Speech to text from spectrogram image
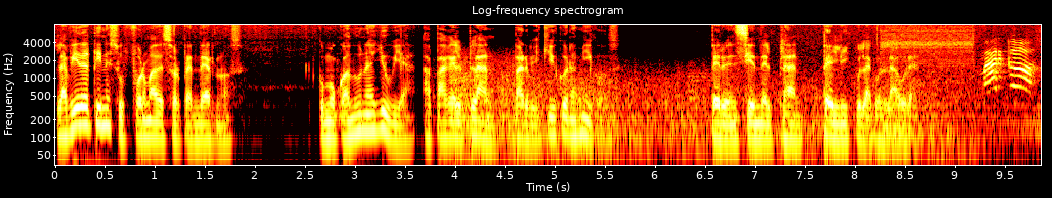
La vida tiene su forma de sorprendernos como cuando una lluvia apaga el plan barbecue con amigos, pero enciende el plan película con Laura. Marcos,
